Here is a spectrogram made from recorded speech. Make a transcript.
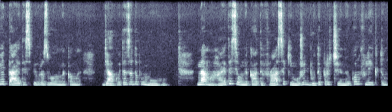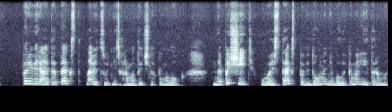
Вітайте співрозвольниками, дякуйте за допомогу. Намагайтеся уникати фраз, які можуть бути причиною конфлікту. Перевіряйте текст на відсутність граматичних помилок. Не пишіть увесь текст повідомлення великими літерами,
